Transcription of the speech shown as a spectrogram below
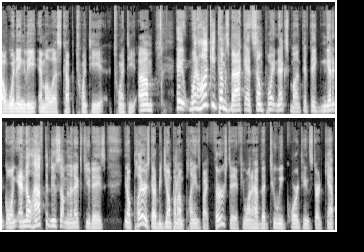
uh, winning the MLS Cup 2020. Um, hey, when hockey comes back at some point next month, if they can get it going, and they'll have to do something in the next few days. You know, players got to be jumping on planes by Thursday if you want to have that two week quarantine start camp.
